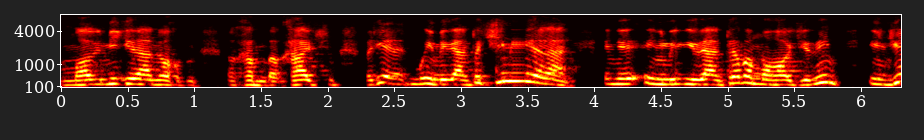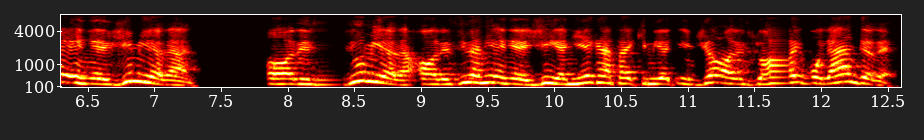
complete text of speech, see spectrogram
مال می‌گیرن و خرج ولی immigrant ها چی میارن؟ immigrant ها و مهاجرین اینجا انرژی میارن. آرزو میارن آرزو یعنی انرژی. یعنی یک نفر که میاد اینجا آرزوهای بلند داره.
